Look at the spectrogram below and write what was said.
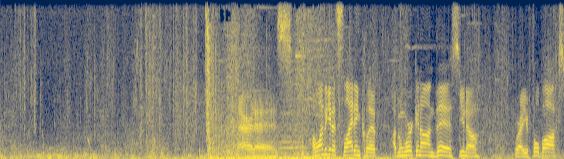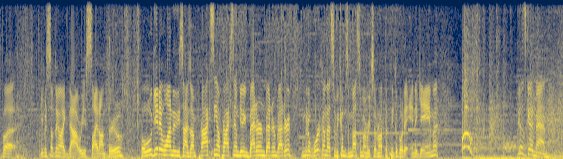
There it is. I wanted to get a sliding clip. I've been working on this, you know, where you full box, but even something like that where you slide on through. But we'll get it one of these times. I'm practicing, I'm practicing, I'm getting better and better and better. I'm gonna work on that so it becomes muscle memory so I don't have to think about it in a game. Woo! Feels good, man.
